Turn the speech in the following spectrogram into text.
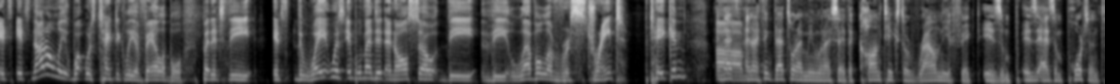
it's it's not only what was technically available, but it's the it's the way it was implemented, and also the the level of restraint taken. And, that's, Um, and I think that's what I mean when I say the context around the effect is is as important.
